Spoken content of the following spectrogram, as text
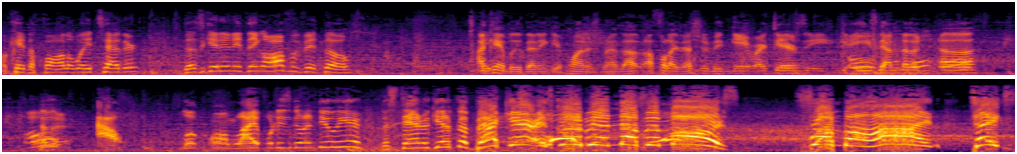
Okay, the fall away tether. Doesn't get anything off of it though. I can't believe that didn't get punished, man. I, I feel like that should have been game right there. He, Oh, has got another, oh, uh, oh. another out. Look on life what he's going to do here. The standard get up the back air. It's going to be enough in Marss. From behind takes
